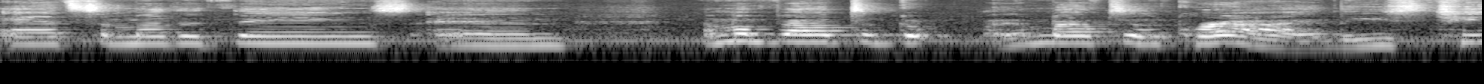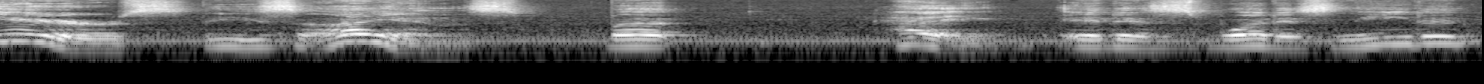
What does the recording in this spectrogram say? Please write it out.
add some other things. And I'm about to, I'm about to cry. These tears, these onions. But hey, it is what is needed.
